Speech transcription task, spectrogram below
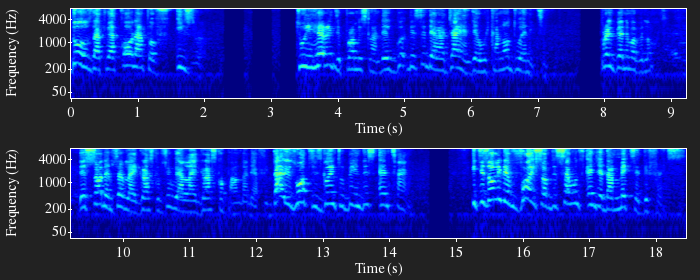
those that were called out of Israel to inherit the promised land. They go, they say there are giants there. We cannot do anything. Praise be the name of the Lord. They saw themselves like grasshoppers. We are like grasshopper under their feet. That is what is going to be in this end time. It is only the voice of the seventh angel that makes a difference.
